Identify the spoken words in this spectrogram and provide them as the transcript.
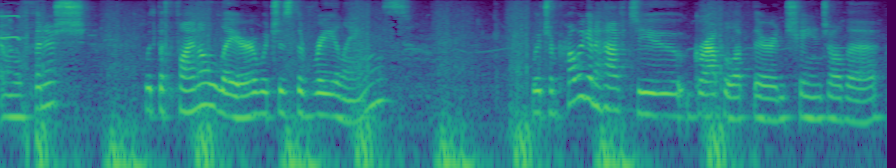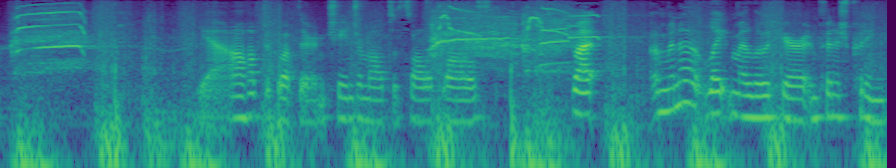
and we'll finish with the final layer, which is the railings, which I'm probably going to have to grapple up there and change all the yeah, I'll have to go up there and change them all to solid walls. But I'm going to lighten my load here and finish putting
